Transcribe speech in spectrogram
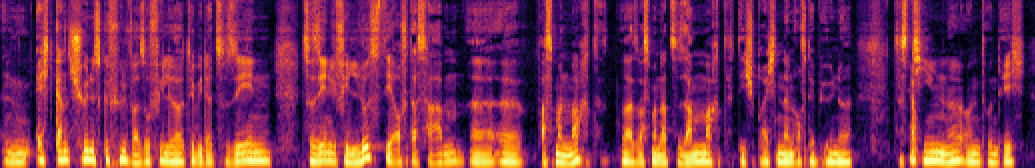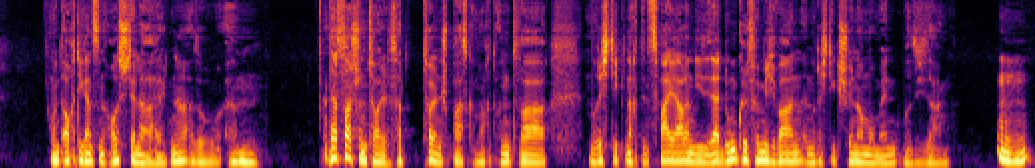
ein echt ganz schönes Gefühl war, so viele Leute wieder zu sehen, zu sehen, wie viel Lust die auf das haben, äh, äh, was man macht, also was man da zusammen macht. Die sprechen dann auf der Bühne, das ja. Team ne, und und ich und auch die ganzen Aussteller halt. Ne, also ähm, das war schon toll. Das hat tollen Spaß gemacht und war ein richtig nach den zwei Jahren, die sehr dunkel für mich waren, ein richtig schöner Moment, muss ich sagen. Mhm.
